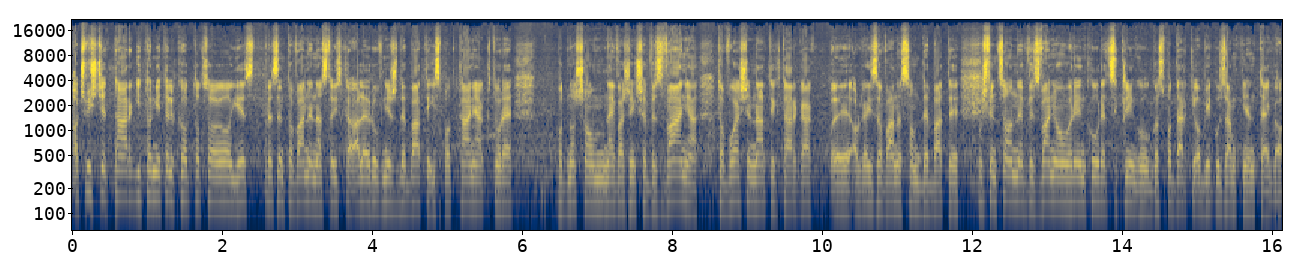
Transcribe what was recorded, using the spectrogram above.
Oczywiście targi to nie tylko to, co jest prezentowane na stoiskach, ale również debaty i spotkania, które podnoszą najważniejsze wyzwania. To właśnie na tych targach e, organizowane są debaty poświęcone wyzwaniom rynku recyklingu, gospodarki obiegu zamkniętego.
